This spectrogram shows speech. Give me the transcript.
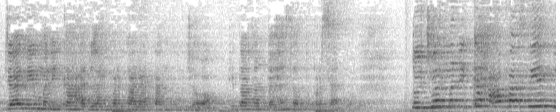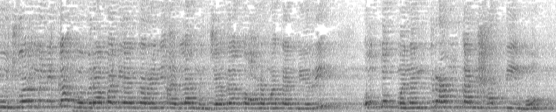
Jadi menikah adalah perkara tanggung jawab. Kita akan bahas satu persatu. Tujuan menikah apa sih? Tujuan menikah beberapa di antaranya adalah menjaga kehormatan diri, untuk menenteramkan hatimu.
